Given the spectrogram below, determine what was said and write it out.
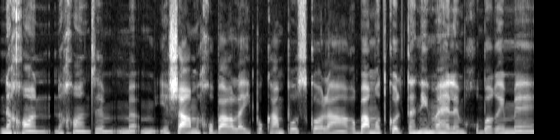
נכון, נכון. זה ישר מחובר להיפוקמפוס, כל ה-400 קולטנים האלה מחוברים אה,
